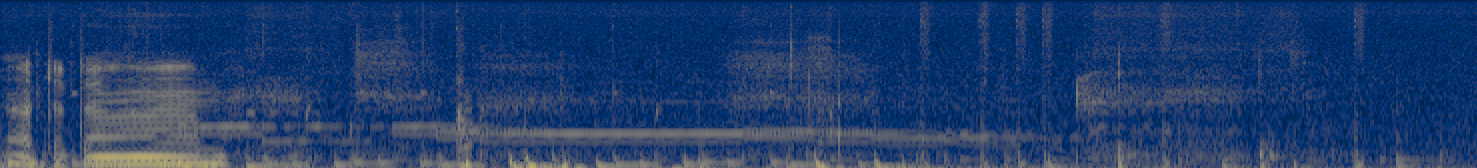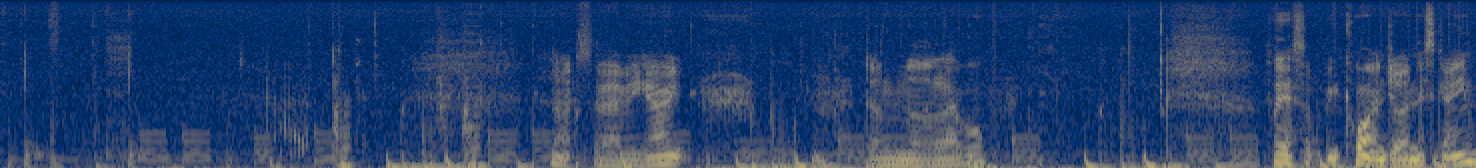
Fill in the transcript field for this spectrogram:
Da, da, there we go. Done another level. So yes, I've been quite enjoying this game.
